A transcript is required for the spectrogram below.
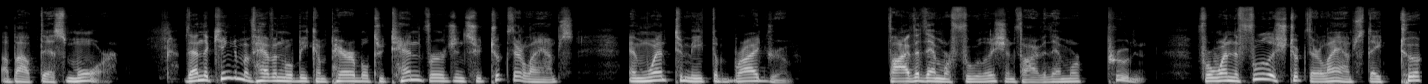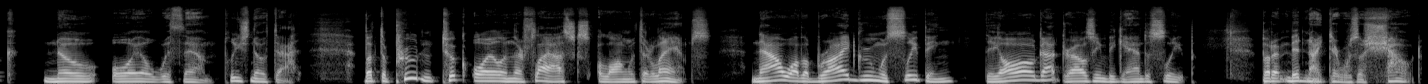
about this more. Then the kingdom of heaven will be comparable to ten virgins who took their lamps and went to meet the bridegroom. Five of them were foolish, and five of them were prudent. For when the foolish took their lamps, they took no oil with them. Please note that. But the prudent took oil in their flasks along with their lamps. Now, while the bridegroom was sleeping, they all got drowsy and began to sleep. But at midnight there was a shout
